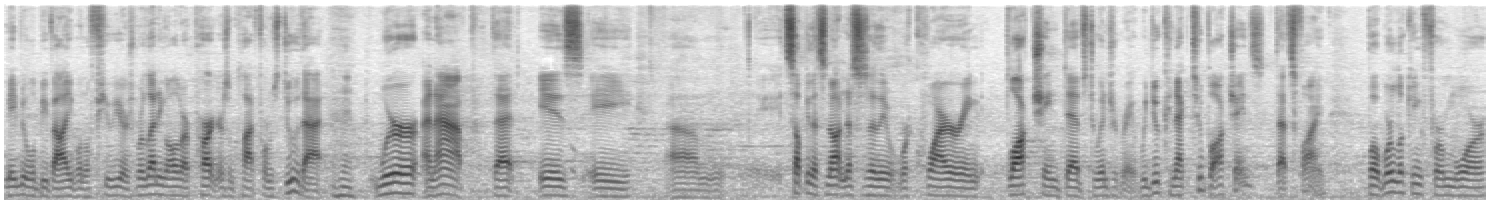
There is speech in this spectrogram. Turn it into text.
maybe will be valuable in a few years. We're letting all of our partners and platforms do that. Mm -hmm. We're an app that is a um, it's something that's not necessarily requiring blockchain devs to integrate. We do connect to blockchains, that's fine, but we're looking for more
